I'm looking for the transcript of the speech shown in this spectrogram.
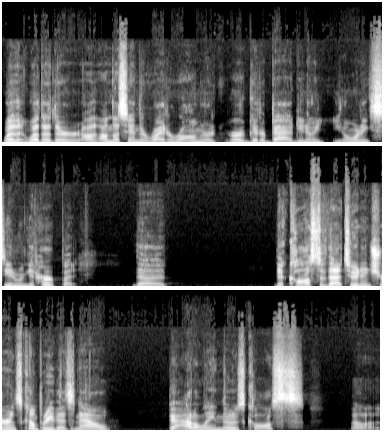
Whether whether they're I'm not saying they're right or wrong or, or good or bad. You know, you don't want to see anyone get hurt, but the the cost of that to an insurance company that's now battling those costs uh,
